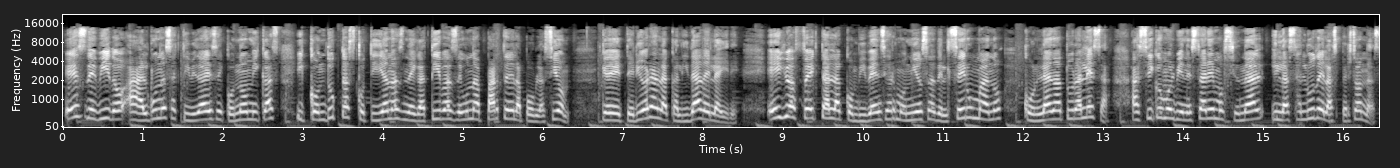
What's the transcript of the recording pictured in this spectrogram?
es debido a algunas actividades económicas y conductas cotidianas negativas de una parte de la población que deterioran la calidad del aire. Ello afecta la convivencia armoniosa del ser humano con la naturaleza, así como el bienestar emocional y la salud de las personas,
